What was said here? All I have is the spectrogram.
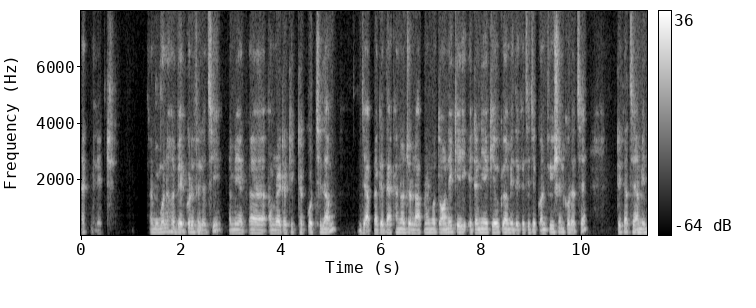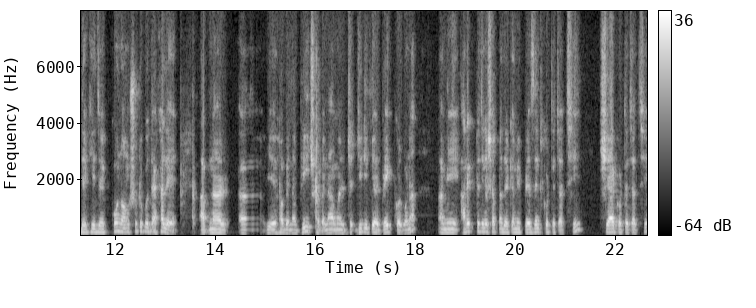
এক মিনিট আমি মনে হয় বের করে ফেলেছি। আমি আমরা এটা ঠিকঠাক করছিলাম। যে আপনাকে দেখানোর জন্য। আপনার মতো অনেকেই এটা নিয়ে কেউ কেউ আমি দেখেছি যে কনফিউশন করেছে। ঠিক আছে? আমি দেখি যে কোন অংশটুকু দেখালে আপনার ইয়ে হবে না ব্রিচ হবে না, আমার জিডিপিআর ব্রেক করব না। আমি আরেকটা জিনিস আপনাদেরকে আমি প্রেজেন্ট করতে চাচ্ছি শেয়ার করতে চাচ্ছি।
